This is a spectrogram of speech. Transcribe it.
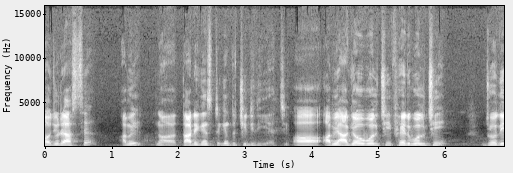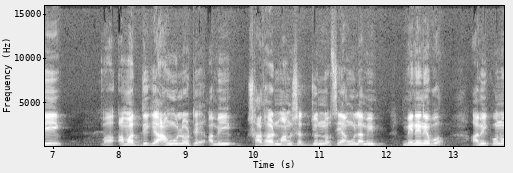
নজরে আসছে, আমি তার এগেনস্টে কিন্তু চিঠি দিয়ে যাচ্ছি। আমি আগেও বলছি, ফের বলছি, যদি আমার দিকে আঙুল ওঠে, আমি সাধারণ মানুষের জন্য সেই আঙুল আমি মেনে নেব। আমি কোনো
